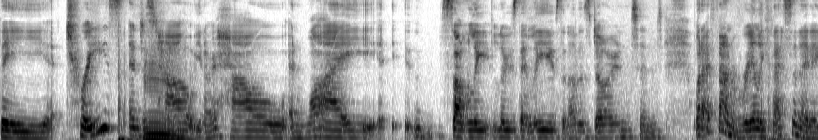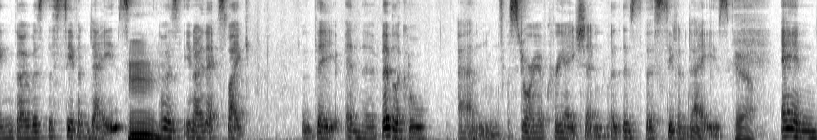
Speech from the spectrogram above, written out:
the trees and just Mm. how you know how and why some le- lose their leaves and others don't and what i found really fascinating though was the seven days Mm. was you know that's like the in the biblical um, story of creation is the seven days Yeah. and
